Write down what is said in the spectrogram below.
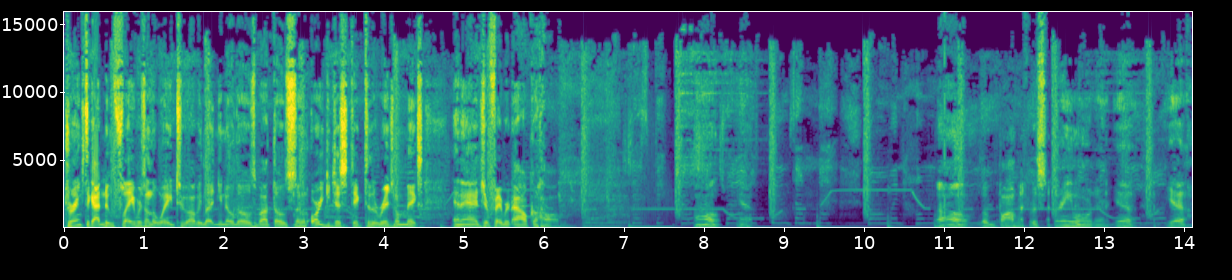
drinks. They got new flavors on the way too. I'll be letting you know those about those soon. Or you can just stick to the original mix and add your favorite alcohol. Oh, yeah. Oh, little bomber for the stream over there. Yeah, yeah.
